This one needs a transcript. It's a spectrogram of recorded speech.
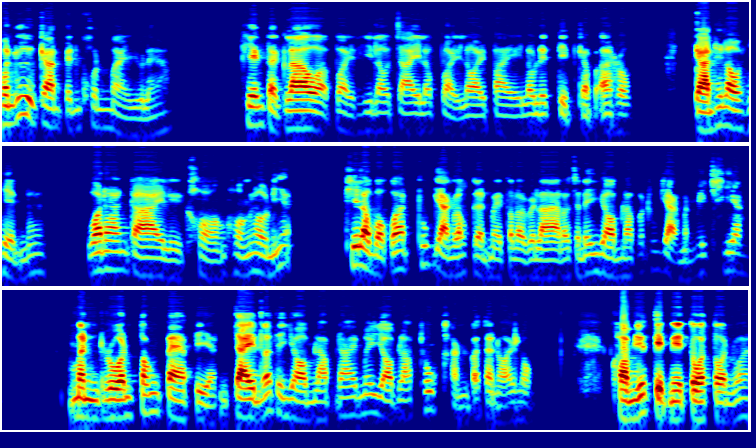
มันก็คือการเป็นคนใหม่อยู่แล้ว เพียงแต่เราอะปล่อยทีเราใจเราปล่อยลอยไป เราเลยติดกับอารมณ์ การที่เราเห็นนะว่าร่างกายหรือของของเราเนี้ย ที่เราบอกว่าทุกอย่างเราเกิดใหม่ตลอดเวลา เราจะได้ยอมรับว่าทุกอย่างมันไม่เที่ยง มันร้วนต้องแปรเปลี่ยน ใจมันก็จะยอมรับได้เมื่อยอมรับทุกขังก็จะน้อยลง ความยึดติดในตัวตนว่า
